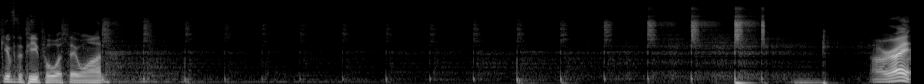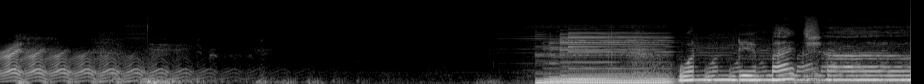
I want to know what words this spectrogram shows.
Give the people what they want. All right. All right. All right. All right. All right. One day, my child,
